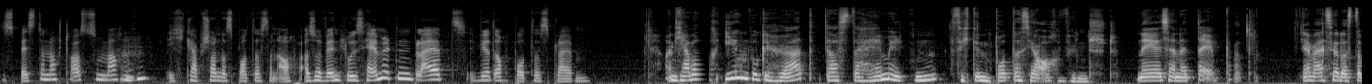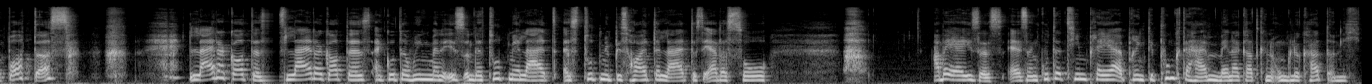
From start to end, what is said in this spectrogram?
das Beste noch draus zu machen. Mhm. Ich glaube schon, dass Bottas dann auch. Also wenn Lewis Hamilton bleibt, wird auch Bottas bleiben. Und ich habe auch irgendwo gehört, dass der Hamilton sich den Bottas ja auch wünscht. Naja, ist ja nicht deppert. Er weiß ja, dass der Bottas leider Gottes, leider Gottes ein guter Wingman ist und er tut mir leid. Es tut mir bis heute leid, dass er das so. Aber er ist es. Er ist ein guter Teamplayer, er bringt die Punkte heim, wenn er gerade kein Unglück hat. Und ich,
